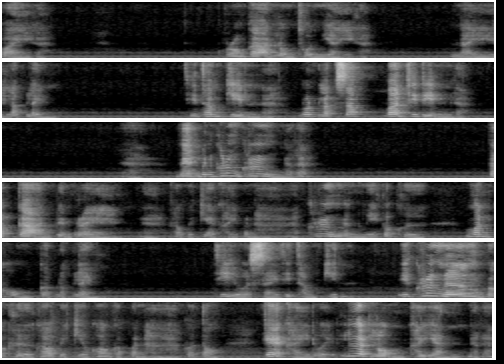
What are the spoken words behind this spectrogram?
ไปค่ะ โครงการลงทุนใหญ่ค่ะ ในหลักแหล่ง ที่ทำกินนะลดหลักทรัพย์บ้านที่ดินค่ะแบ่งเป็นครึ่งครึ่งๆนะคะ กับการเปลี่ยนแปลงนะเข้าไปแก้ไขปัญหา ครึ่งหนึ่งนี้ก็คือ มั่นคงกับหลักแหล่ง ที่อยู่อาศัยที่ทำกิน อีกครึ่งหนึ่งก็คือเข้าไปเกี่ยวข้องกับปัญหาก็ต้องแก้ไขด้วยเลือดลมขยันนะคะ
